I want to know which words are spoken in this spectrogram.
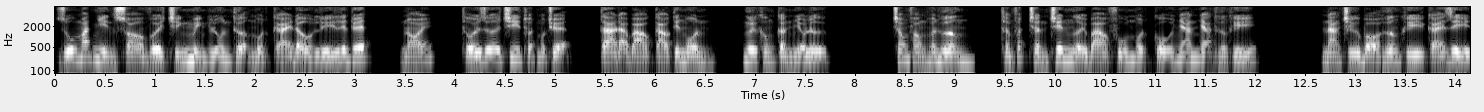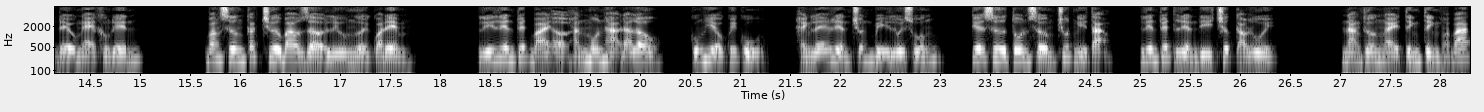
rũ mắt nhìn so với chính mình lùn thượng một cái đầu lý liên tuyết, nói, thối giữa chi thuật một chuyện, ta đã báo cáo tiên môn, ngươi không cần nhiều lự. Trong phòng hương hương, thẩm phất trần trên người bao phủ một cổ nhàn nhạt hương khí. Nàng trừ bỏ hương khí cái gì đều nghe không đến. Băng xương các chưa bao giờ lưu người qua đêm. Lý Liên Tuyết bái ở hắn môn hạ đã lâu, cũng hiểu quy củ, hành lễ liền chuẩn bị lui xuống, kia sư tôn sớm chút nghỉ tạm, Liên Tuyết liền đi trước cáo lui. Nàng thường ngày tính tình hoạt bát,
